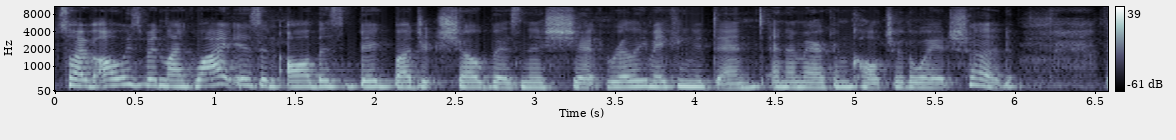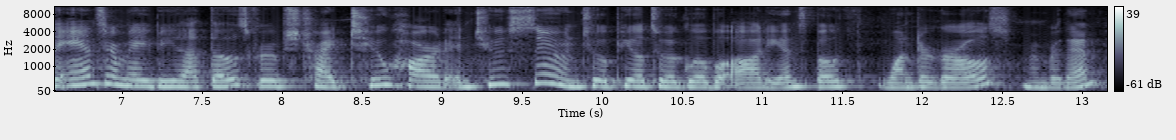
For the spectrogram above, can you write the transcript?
So I've always been like, why isn't all this big budget show business shit really making a dent in American culture the way it should? The answer may be that those groups tried too hard and too soon to appeal to a global audience. Both Wonder Girls, remember them,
